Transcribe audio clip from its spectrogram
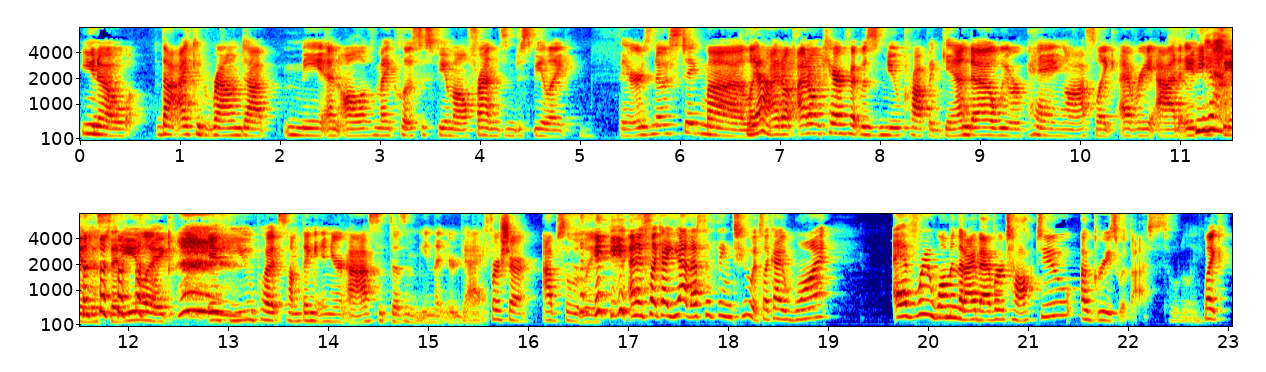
you know, that I could round up me and all of my closest female friends and just be like, there's no stigma. Like Yeah. I don't I don't care if it was new propaganda. We were paying off like every ad agency in the city. Like if you put something in your ass, it doesn't mean that you're gay. For sure. Absolutely. and it's like I, yeah, that's the thing too. It's like I want every woman that I've ever talked to agrees with us. totally. Like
